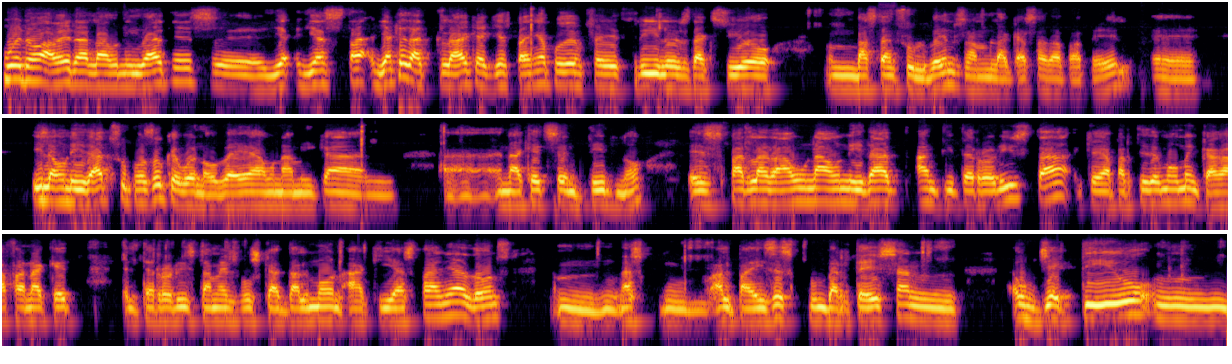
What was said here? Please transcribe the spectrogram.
Bueno, a veure, la unitat és... Eh, ja, ja, està, ja ha quedat clar que aquí a Espanya podem fer thrillers d'acció bastant solvents amb la Casa de Paper. Eh, I la unitat suposo que bueno, ve una mica en, en aquest sentit, no? Es parla d'una unitat antiterrorista que a partir del moment que agafen aquest, el terrorista més buscat del món aquí a Espanya, doncs mm, es, el país es converteix en objectiu mm,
